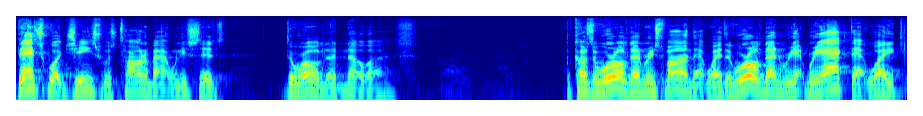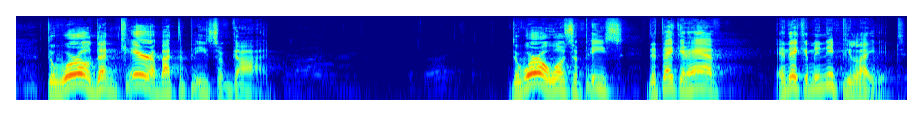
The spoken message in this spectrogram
that's what Jesus was talking about when he says, the world doesn't know us. Because the world doesn't respond that way. The world doesn't re- react that way. The world doesn't care about the peace of God. The world wants a peace that they can have and they can manipulate it.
